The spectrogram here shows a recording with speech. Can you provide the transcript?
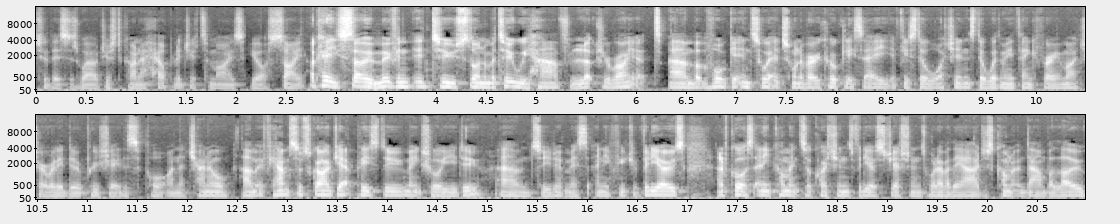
to this as well, just to kind of help legitimize your site. Okay, so moving into store number two, we have Luxury Riot. Um, but before get into it, I just want to very quickly say if you're still watching, still with me, thank you very much. I really do appreciate the support on the channel. Um, if you haven't subscribed yet, please do make sure you do um, so you don't miss any future videos. And of course, any comments or questions, video suggestions, whatever they are, just comment them down below.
